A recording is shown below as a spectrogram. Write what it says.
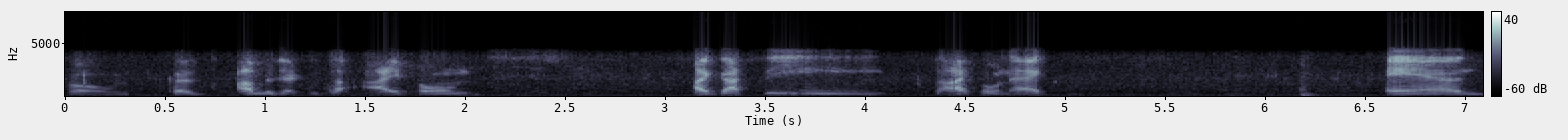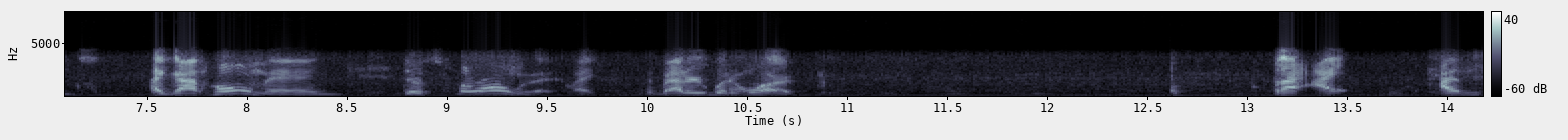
phone because I'm addicted to iPhones. I got the, the iPhone X, and I got home and there's something wrong with it. Like the battery wouldn't work. But I, I I'm,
